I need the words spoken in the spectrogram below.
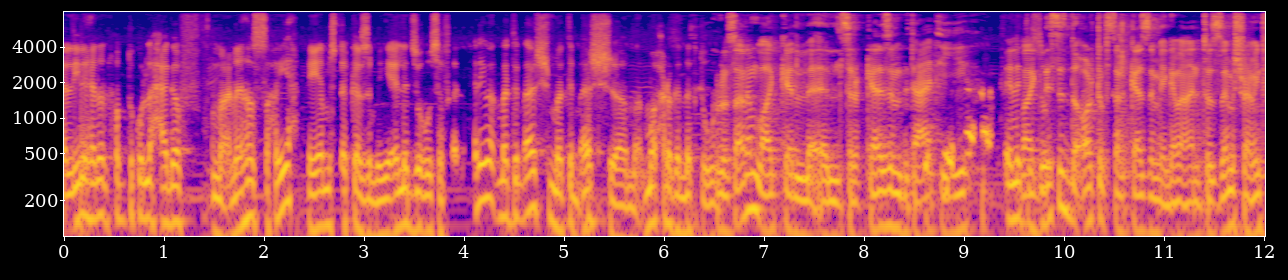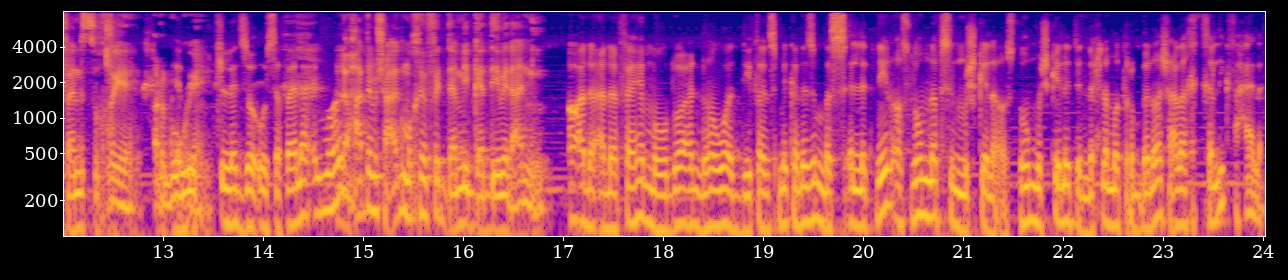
خليني هنا نحط كل حاجة في معناها الصحيح. هي مش sarcasm هي قله ذوق وسفاله يعني ما- تبقاش ما تبقاش محرج إنك تقول. كروسارم like ال sarcasm بتاعتي. like this is the art of sarcasm يا جماعة. أنتوا إزاي مش فاهمين فن السخرية؟ ارجوكوا يعني. قله ذوق وسفاله المهم لو حد مش عاجبه خفة دمي بجد يبعد عني. آه أنا أنا فاهم موضوع إن هو ال defense mechanism بس الاثنين أصلهم نفس المشكلة. أصلهم مشكلة إن إحنا ما تربيناش على خليك في حالك.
